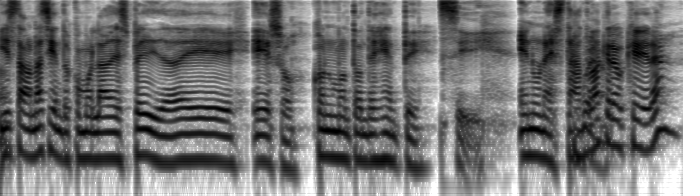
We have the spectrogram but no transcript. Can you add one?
y estaban haciendo como la despedida de eso con un montón de gente. Sí. En una estatua, creo que era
